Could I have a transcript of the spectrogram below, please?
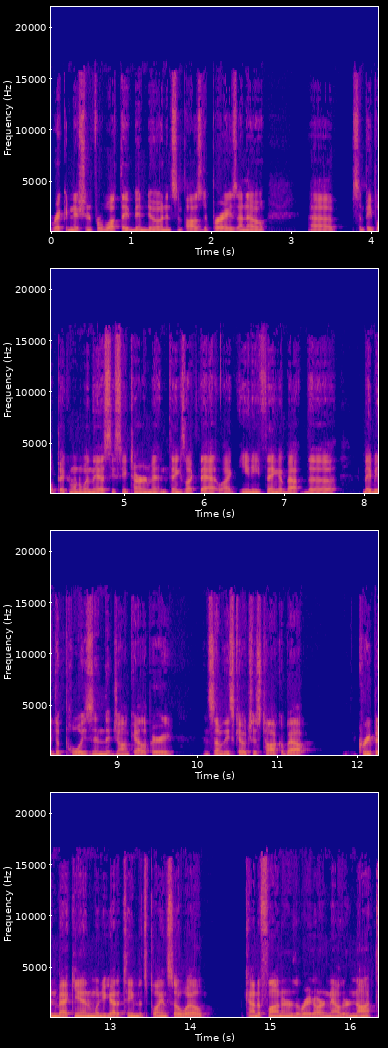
recognition for what they've been doing and some positive praise? I know uh, some people picking on to win the SEC tournament and things like that. Like anything about the maybe the poison that John Calipari and some of these coaches talk about creeping back in when you got a team that's playing so well, kind of flying under the radar. And now they're not.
